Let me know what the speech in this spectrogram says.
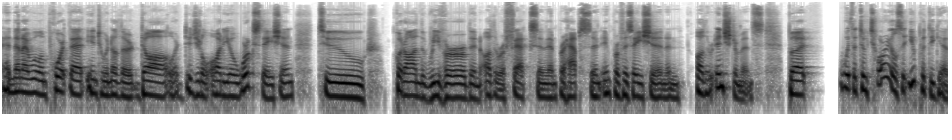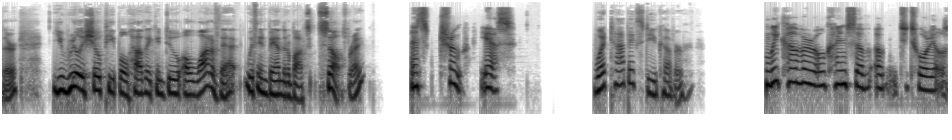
And then I will import that into another DAW or digital audio workstation to put on the reverb and other effects, and then perhaps an improvisation and other instruments. But with the tutorials that you put together, you really show people how they can do a lot of that within Band in a Box itself, right? That's true. Yes. What topics do you cover? We cover all kinds of, of tutorials.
